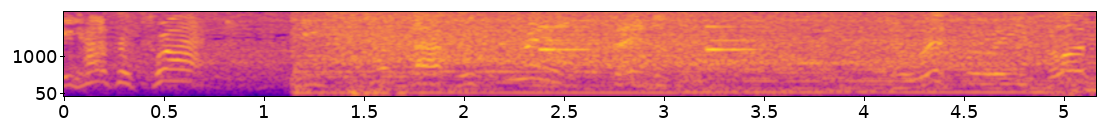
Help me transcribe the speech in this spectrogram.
He has a crack. He struck that with real venom. The referee blood.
